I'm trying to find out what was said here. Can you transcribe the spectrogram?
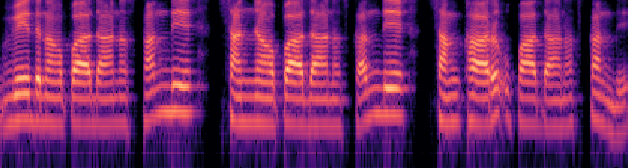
වේදනාපාදානස්කන්දය සංඥාපාදානස්කන්දය සංකාර උපාදානස්කන්දේ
